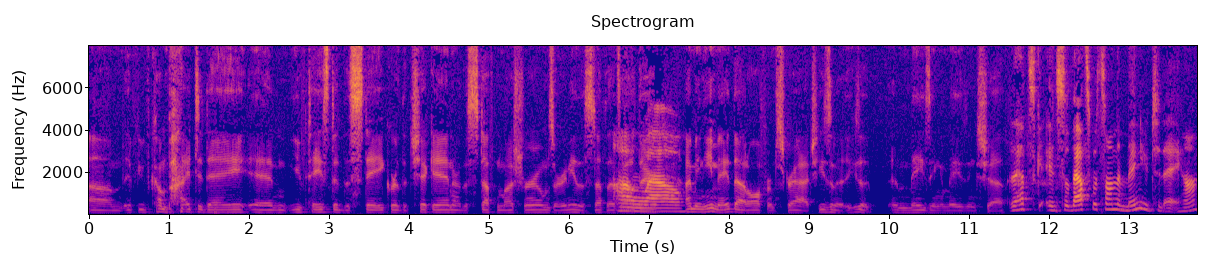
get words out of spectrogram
Um, if you've come by today and you've tasted the steak or the chicken or the stuffed mushrooms or any of the stuff that's oh, out there, wow. I mean, he made that all from scratch. He's a he's a, an amazing, amazing chef. That's and so that's what's on the menu today, huh?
